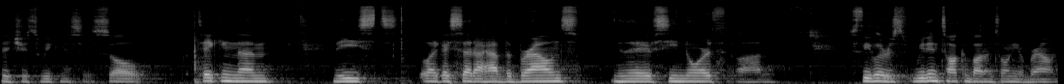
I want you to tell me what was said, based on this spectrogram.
Patriots' weaknesses. So, taking them the East, like I said, I have the Browns in the AFC North. Um, Steelers. We didn't talk about Antonio Brown.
